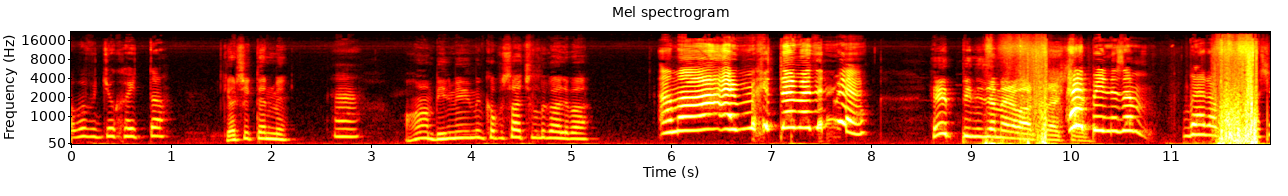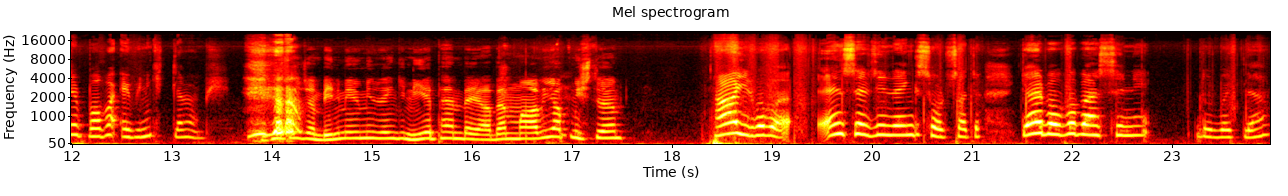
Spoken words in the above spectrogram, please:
Baba video kayıtta. Gerçekten mi? Ha. Aha benim evimin kapısı açıldı galiba. Ama evimi kilitlemedin mi? Hepinize merhaba arkadaşlar. Hepinize merhaba arkadaşlar. Baba evini kilitlememiş. Bir şey söyleyeceğim. Benim evimin rengi niye pembe ya? Ben mavi yapmıştım. Hayır baba. En sevdiğin rengi sordu sadece. Gel baba ben seni... Dur bekle.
